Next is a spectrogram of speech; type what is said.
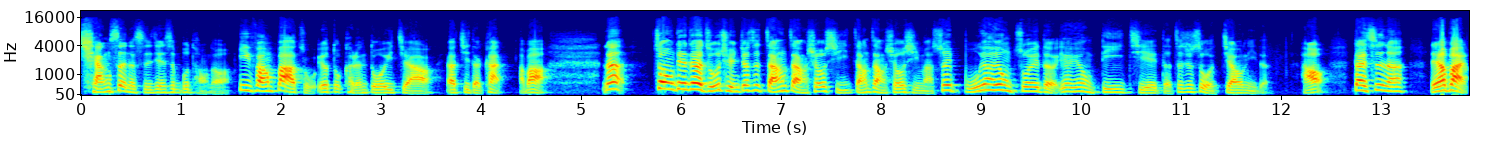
强盛的时间是不同的哦。一方霸主又多可能多一家哦，要记得看好不好？那。重点这个族群就是涨涨休息，涨涨休息嘛，所以不要用追的，要用低阶的，这就是我教你的。好，但是呢，雷老板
